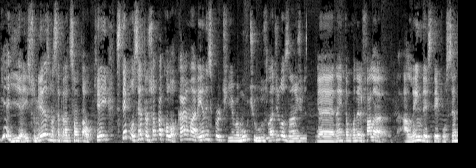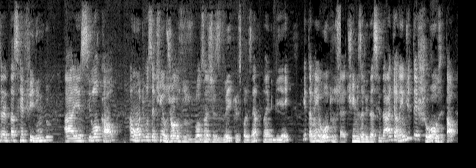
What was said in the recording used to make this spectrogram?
e aí, é isso mesmo? Essa tradução tá ok? Staples Center só para colocar uma arena esportiva multiuso lá de Los Angeles. É, né? Então, quando ele fala além da Staples Center, ele está se referindo a esse local aonde você tinha os jogos dos Los Angeles Lakers, por exemplo, na NBA, e também outros é, times ali da cidade, além de ter shows e tal.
